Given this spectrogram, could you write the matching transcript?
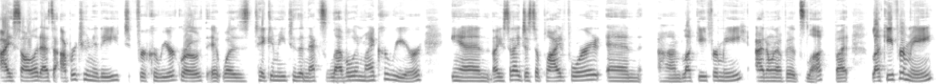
i saw it as an opportunity to, for career growth it was taking me to the next level in my career and like i said i just applied for it and um, lucky for me i don't know if it's luck but lucky for me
